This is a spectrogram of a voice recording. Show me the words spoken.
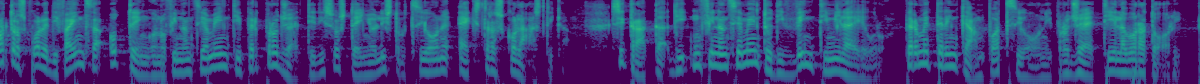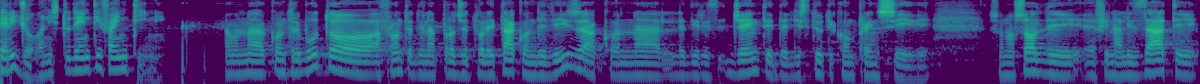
Quattro scuole di Faenza ottengono finanziamenti per progetti di sostegno all'istruzione extrascolastica. Si tratta di un finanziamento di 20.000 euro per mettere in campo azioni, progetti e laboratori per i giovani studenti faentini. Un contributo a fronte di una progettualità condivisa con eh, le dirigenti degli istituti comprensivi. Sono soldi eh, finalizzati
